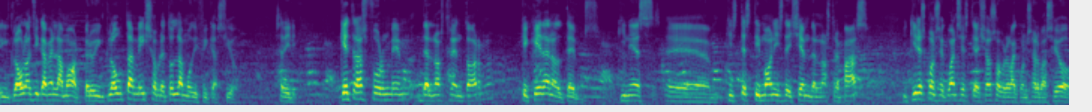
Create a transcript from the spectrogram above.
inclou lògicament la mort, però inclou també i sobretot la modificació. És a dir, què transformem del nostre entorn que queda en el temps, quines, eh, quins testimonis deixem del nostre pas i quines conseqüències té això sobre la conservació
